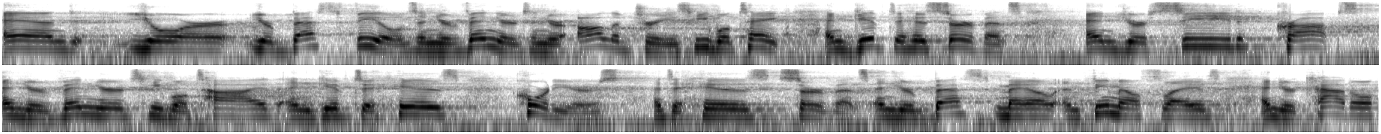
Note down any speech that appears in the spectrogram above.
and your, your best fields and your vineyards and your olive trees he will take and give to his servants and your seed crops and your vineyards he will tithe and give to his courtiers and to his servants. And your best male and female slaves and your cattle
